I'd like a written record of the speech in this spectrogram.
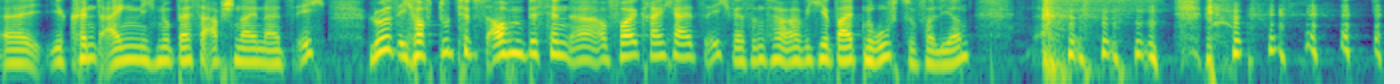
Äh, ihr könnt eigentlich nur besser abschneiden als ich. Louis, ich hoffe, du tippst auch ein bisschen äh, erfolgreicher als ich, weil sonst habe ich hier bald einen Ruf zu verlieren.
